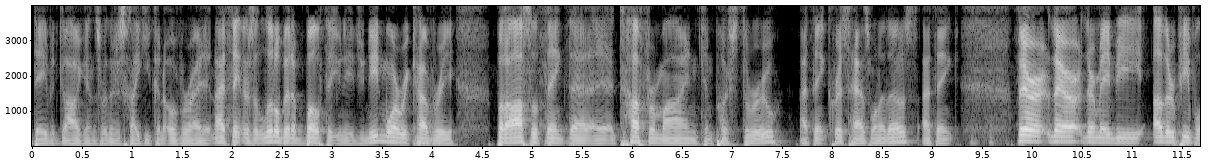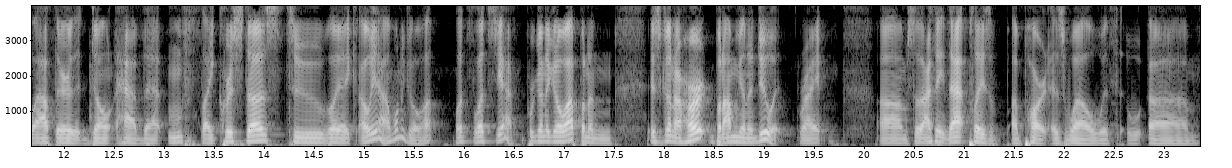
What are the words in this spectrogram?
David Goggins, where they're just like you can override it. And I think there's a little bit of both that you need. You need more recovery, but I also think that a, a tougher mind can push through. I think Chris has one of those. I think there there there may be other people out there that don't have that oomph like Chris does to like oh yeah I want to go up let's let's yeah we're gonna go up and, and it's gonna hurt but I'm gonna do it right um, so I think that plays a, a part as well with um,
